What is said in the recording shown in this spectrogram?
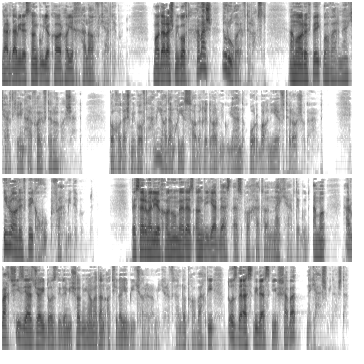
در دبیرستان گویا کارهای خلاف کرده بود. مادرش می‌گفت همش دروغ و افتراست. اما عارف بیگ باور نکرد که این حرفها افترا باشد. با خودش می‌گفت همه آدمهای سابقه دار می‌گویند قربانی افترا شدند. این را عارف بیگ خوب فهمیده بود. پسر ملیحه خانم بعد از آن دیگر دست از پا خطا نکرده بود اما هر وقت چیزی از جایی دزدیده می‌شد میآمدند آتیلای بیچاره را می‌گرفتند و تا وقتی دزد اصلی دستگیر شود نگهش میداشتند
